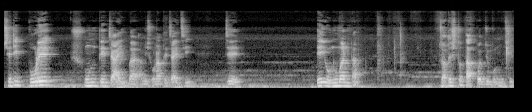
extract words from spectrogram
সেটি পড়ে শুনতে চাই বা আমি শোনাতে চাইছি যে এই অনুমানটা যথেষ্ট তাৎপর্যপূর্ণ ছিল।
